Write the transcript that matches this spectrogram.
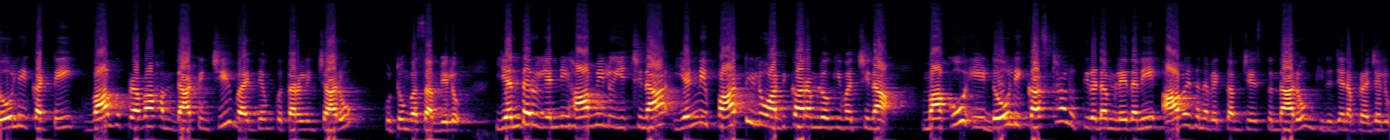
డోలీ కట్టి వాగు ప్రవాహం దాటించి వైద్యంకు తరలించారు. కుటుంబ సభ్యులు. ఎందరు ఎన్ని హామీలు ఇచ్చినా ఎన్ని పార్టీలు అధికారంలోకి వచ్చినా మాకు ఈ డోలి కష్టాలు తీరడం లేదని ఆవేదన వ్యక్తం చేస్తున్నారు గిరిజన ప్రజలు.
